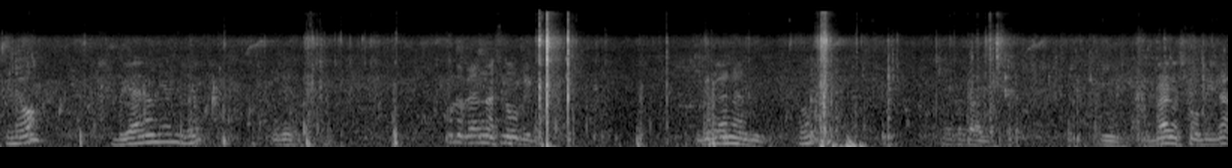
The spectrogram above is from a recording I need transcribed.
Sino? Bayanan yan. Bayan. Ulugan na sa tubig. Ulugan na. Oh? Hmm. Ulugan na sa tubig na.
